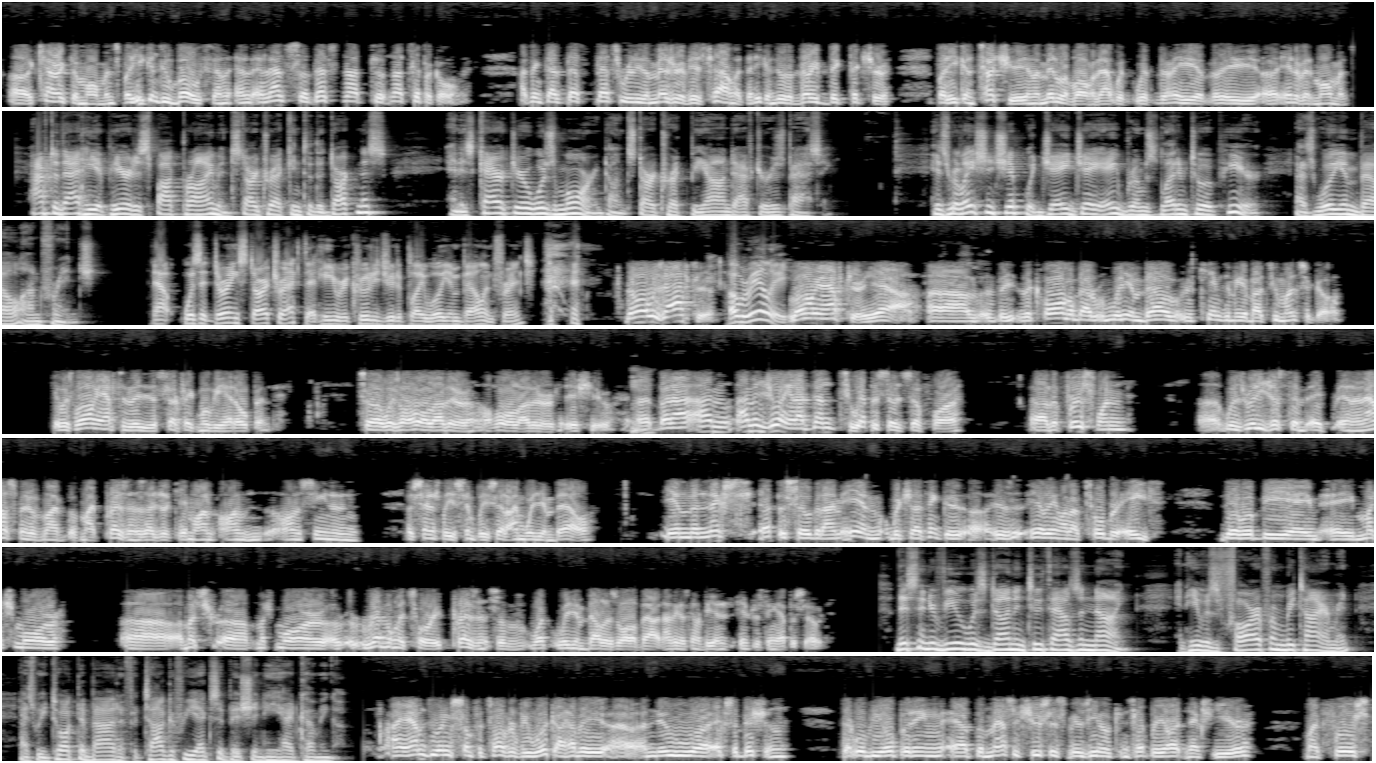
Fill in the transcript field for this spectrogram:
uh, character moments, but he can do both, and, and, and that's, uh, that's not, uh, not typical. I think that that's that's really the measure of his talent that he can do the very big picture, but he can touch you in the middle of all of that with with very uh, very uh, intimate moments. After that, he appeared as Spock Prime in Star Trek Into the Darkness, and his character was mourned on Star Trek Beyond after his passing. His relationship with J.J. Abrams led him to appear as William Bell on Fringe. Now, was it during Star Trek that he recruited you to play William Bell in Fringe? no, it was after. Oh, really? Long after, yeah. Uh, the the call about William Bell came to me about two months ago. It was long after the, the Star Trek movie had opened, so it was a whole other a whole other issue. Mm-hmm. Uh, but I, I'm I'm enjoying it. I've done two episodes so far. Uh, the first one uh, was really just a, a, an announcement of my of my presence. I just came on on on scene and essentially simply said, I'm William Bell. In the next episode that I'm in, which I think uh, is airing on October 8th, there will be a, a much more uh, a much uh, much more revelatory presence of what William Bell is all about. And I think it's going to be an interesting episode. This interview was done in 2009, and he was far from retirement as we talked about a photography exhibition he had coming up. I am doing some photography work. I have a, a new uh, exhibition that will be opening at the Massachusetts Museum of Contemporary Art next year. My first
